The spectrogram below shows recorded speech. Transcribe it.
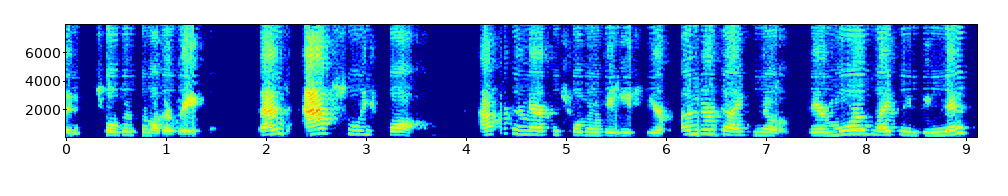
than children from other races. That is actually false. African American children with ADHD are underdiagnosed. They are more likely to be missed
